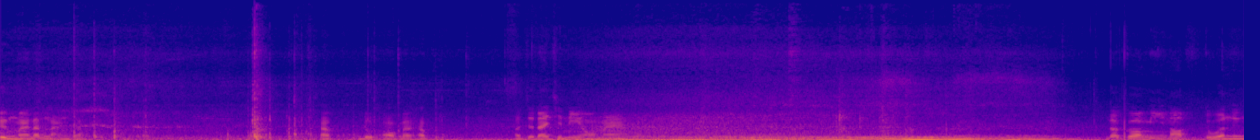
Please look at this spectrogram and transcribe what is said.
ดึงมาด้านหลังครับ ครับหลุดออกแล้วครับ เราจะได้ชิ้นนี้ออกมาครับ แล้วก็มีน็อตตัวหนึ่ง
